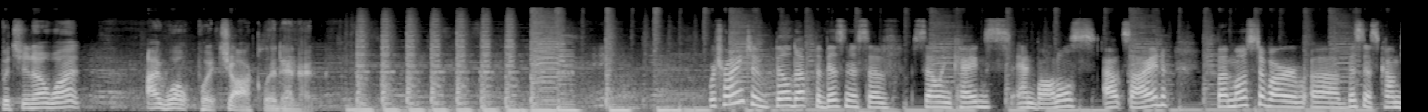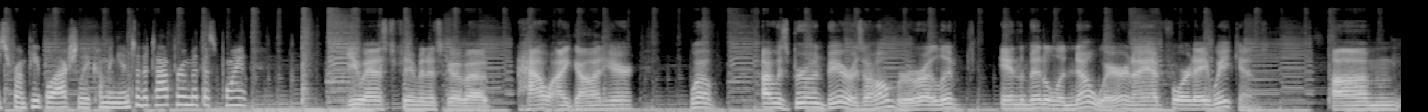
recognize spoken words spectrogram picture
But you know what? I won't put chocolate in it. We're trying to build up the business of selling kegs and bottles outside, but most of our uh, business comes from people actually coming into the tap room at this point. You asked a few minutes ago about how I got here. Well, I was brewing beer as a home brewer. I lived in the middle of nowhere and I had four day weekends. Um,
